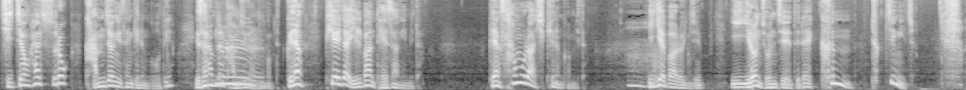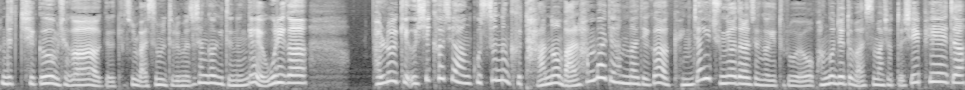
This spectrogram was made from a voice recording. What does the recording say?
지정할수록 감정이 생기는 거거든요. 이 사람들은 감정이 음. 없는 겁니다. 그냥 피해자 일반 대상입니다. 그냥 사물화 시키는 겁니다. 이게 바로 이제 이 이런 존재들의 큰 특징이죠. 근데 지금 제가 그 교수님 말씀을 들으면서 생각이 드는 게 우리가 별로 이렇게 의식하지 않고 쓰는 그 단어 말 한마디 한마디가 굉장히 중요하다는 생각이 들어요. 방금 전에도 말씀하셨듯이 피해자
